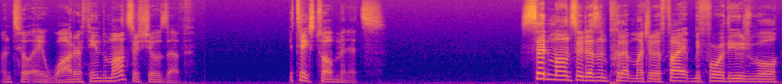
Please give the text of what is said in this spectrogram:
until a water themed monster shows up. It takes 12 minutes. Said monster doesn't put up much of a fight before the usual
